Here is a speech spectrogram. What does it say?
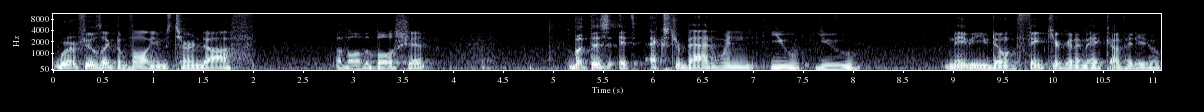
where it feels like the volume's turned off of all the bullshit. But this it's extra bad when you you maybe you don't think you're gonna make a video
